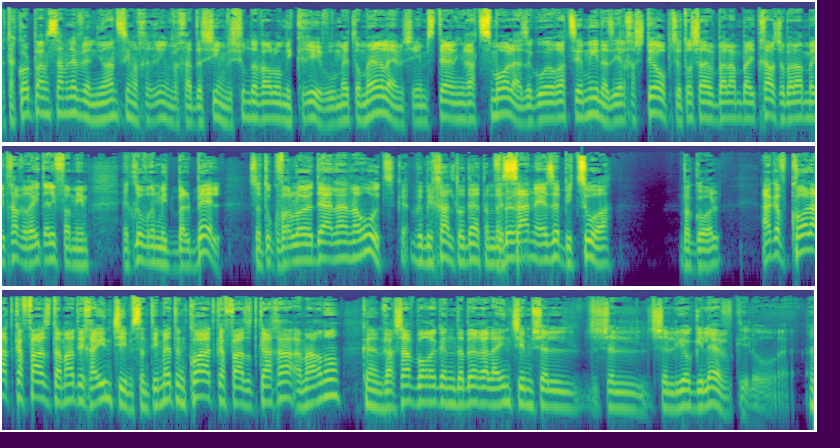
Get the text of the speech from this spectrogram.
אתה כל פעם שם לב לניואנסים אחרים וחדשים ושום דבר לא מקרי והוא באמת אומר להם שאם סטרלינג רץ שמאלה אז אגוארו רץ ימין אז יהיה לך שתי אופציות או שהבלם בא איתך או שהבלם בא איתך וראית לפעמים את לוברן מתבלבל זאת אומרת הוא כבר לא יודע לאן לרוץ כן, ומיכל אתה יודע אתה מדבר וסאנה איזה ביצוע בגול. אגב כל ההתקפה הזאת אמרתי לך אינצ'ים סנטימטרים כל ההתקפה הזאת ככה אמרנו כן ועכשיו בוא רגע נדבר על האינצ'ים של של של יוגי לב כאילו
